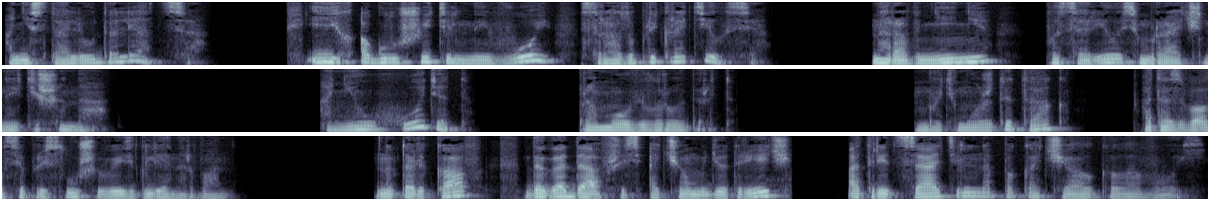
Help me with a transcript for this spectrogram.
Они стали удаляться, и их оглушительный вой сразу прекратился. На равнине воцарилась мрачная тишина. «Они уходят?» — промолвил Роберт. «Быть может и так», — отозвался, прислушиваясь Гленнерван. Но Талькав, догадавшись, о чем идет речь, отрицательно покачал головой.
